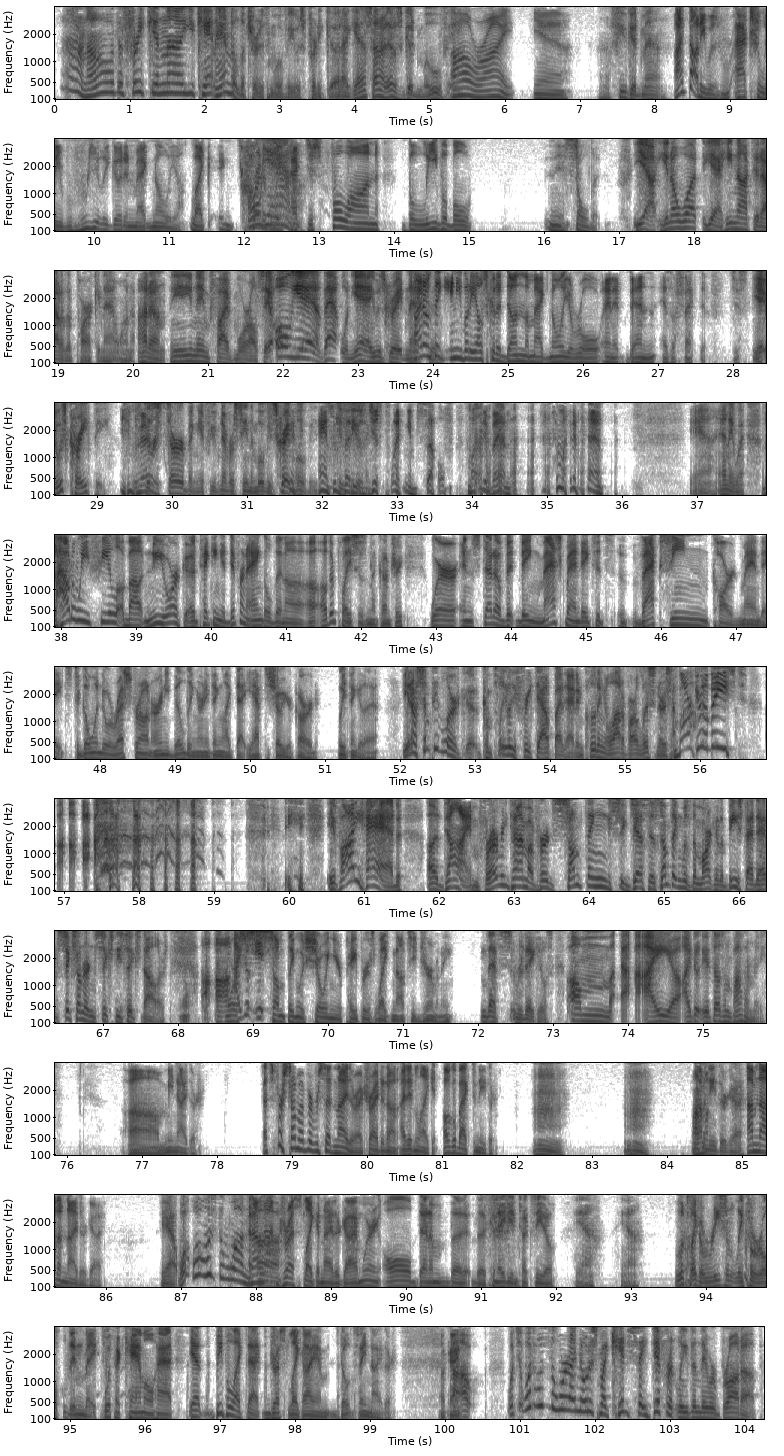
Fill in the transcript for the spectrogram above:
I don't know. The freaking uh, "You Can't Handle the Truth" movie was pretty good. I guess I don't. know. That was a good movie. All right. Yeah. A few good men. I thought he was actually really good in Magnolia. Like incredibly, Oh, yeah. just full on believable. He sold it. Yeah, you know what? Yeah, he knocked it out of the park in that one. I don't. You name five more, I'll say, oh yeah, that one. Yeah, he was great in that. I don't too. think anybody else could have done the Magnolia role and it been as effective. Just Yeah, it was creepy. It was disturbing if you've never seen the movie. It's a great movie. It's Hanson said he was just playing himself. Might have been. Might have been. Yeah. Anyway, How do we feel about New York uh, taking a different angle than uh, uh, other places in the country, where instead of it being mask mandates, it's vaccine card mandates to go into a restaurant or any building or anything like that? You have to show your card. What do you think of that? you know, some people are uh, completely freaked out by that, including a lot of our listeners. Mark of the beast. if I had a dime for every time I've heard something suggested, something was the mark of the beast, I'd have six hundred and sixty-six dollars. Uh, or I it, something was showing your papers like Nazi Germany. that's ridiculous. Um, I, uh, I don't, it doesn't bother me. Um, me neither. That's the first time I've ever said neither. I tried it on. I didn't like it. I'll go back to neither. Hmm. Hmm. I'm, an either guy. I'm not a neither guy. Yeah. What What was the one? And I'm uh, not dressed like a neither guy. I'm wearing all denim, the, the Canadian tuxedo. Yeah. Yeah. Look like a recently paroled inmate. With a camo hat. Yeah, people like that, dressed like I am, don't say neither. Okay? Uh, what's what was the word I noticed my kids say differently than they were brought up?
